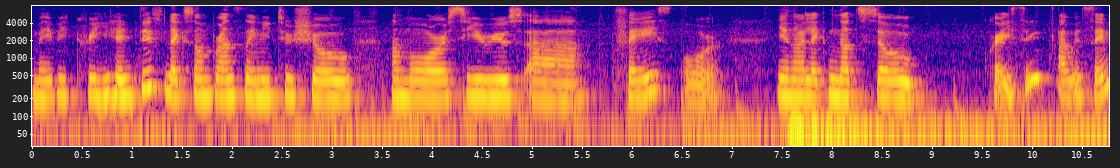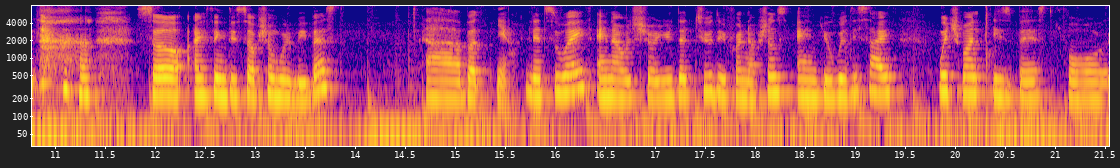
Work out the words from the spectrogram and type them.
maybe creative like some brands they need to show a more serious uh, face or you know like not so crazy I would say. So I think this option will be best. Uh, but yeah let's wait and I will show you the two different options and you will decide which one is best for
